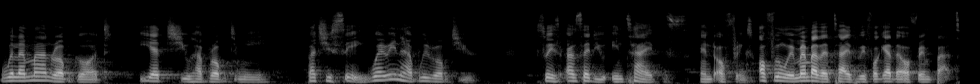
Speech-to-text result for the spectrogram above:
Will a man rob God? Yet you have robbed me. But you say, Wherein have we robbed you? So he's answered you in tithes and offerings. Often we remember the tithe, we forget the offering part.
